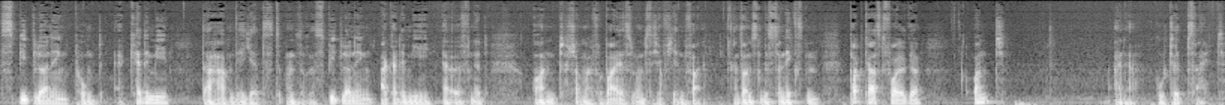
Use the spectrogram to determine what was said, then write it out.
speedlearning.academy. Da haben wir jetzt unsere Speedlearning Akademie eröffnet und schau mal vorbei, es lohnt sich auf jeden Fall. Ansonsten bis zur nächsten Podcast-Folge und eine gute Zeit.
